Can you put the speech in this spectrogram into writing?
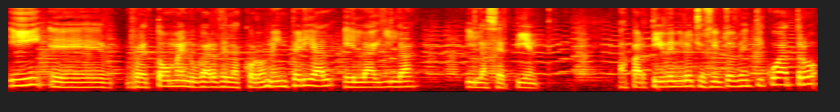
y eh, retoma en lugar de la corona imperial el águila y la serpiente. A partir de 1824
